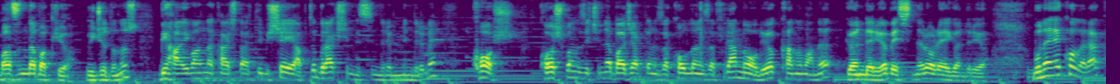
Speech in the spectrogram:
bazında bakıyor vücudunuz. Bir hayvanla karşılaştığı bir şey yaptı. Bırak şimdi sindirim mindirimi. Koş Koşmanız için de bacaklarınıza, kollarınıza falan ne oluyor? Kanımanı gönderiyor, besinleri oraya gönderiyor. Buna ek olarak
